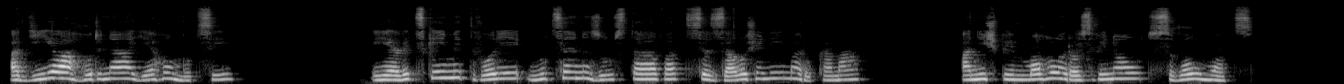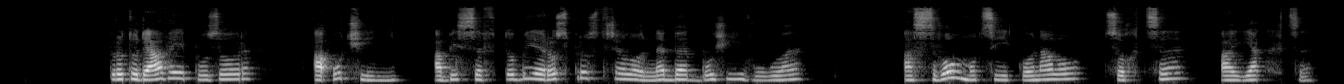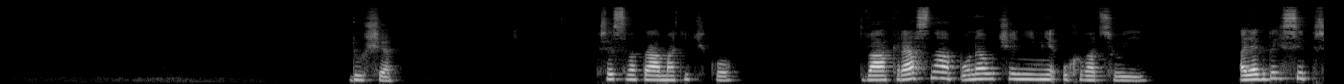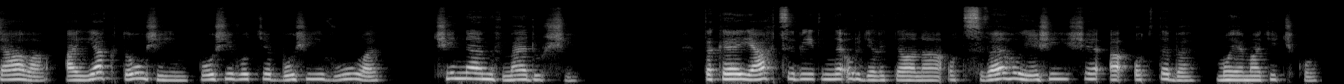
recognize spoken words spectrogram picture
a díla hodná jeho moci, je lidskými tvory nucen zůstávat se založenýma rukama, aniž by mohl rozvinout svou moc. Proto dávej pozor a učiň, aby se v tobě rozprostřelo nebe Boží vůle a svou mocí konalo, co chce a jak chce. Duše Přesvatá matičko, tvá krásná ponaučení mě uchvacují. A jak bych si přála a jak toužím po životě boží vůle, činném v mé duši. Také já chci být neoddělitelná od svého Ježíše a od tebe, moje matičko.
